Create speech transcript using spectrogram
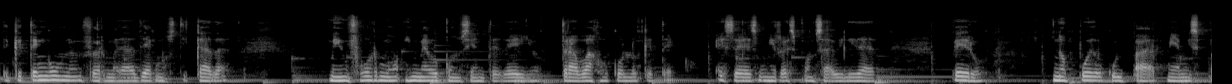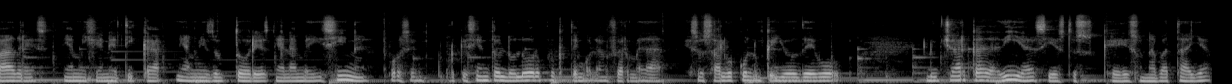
de que tengo una enfermedad diagnosticada, me informo y me hago consciente de ello, trabajo con lo que tengo. Esa es mi responsabilidad. Pero No puedo culpar ni a mis padres, ni a mi genética, ni a mis doctores, ni a la medicina, porque siento el dolor, porque tengo la enfermedad. Eso es algo con lo que yo debo luchar cada día, si esto es que es una batalla,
